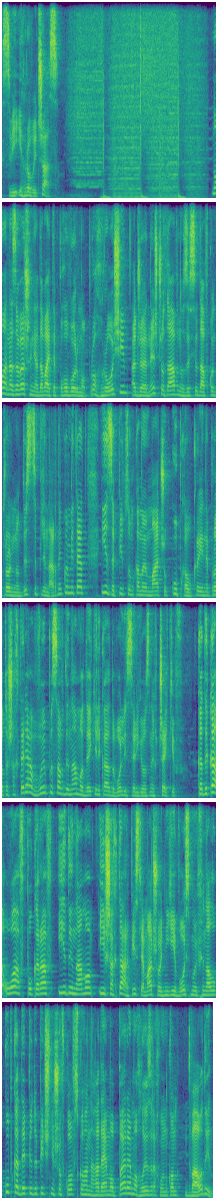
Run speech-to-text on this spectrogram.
свій ігровий час. Ну а на завершення давайте поговоримо про гроші, адже нещодавно засідав контрольно-дисциплінарний комітет, і за підсумками матчу Кубка України проти Шахтаря виписав Динамо декілька доволі серйозних чеків. КДК УАФ покарав і Динамо, і Шахтар після матчу однієї восьмої фіналу Кубка, де підопічні Шовковського, нагадаємо, перемогли з рахунком 2-1.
